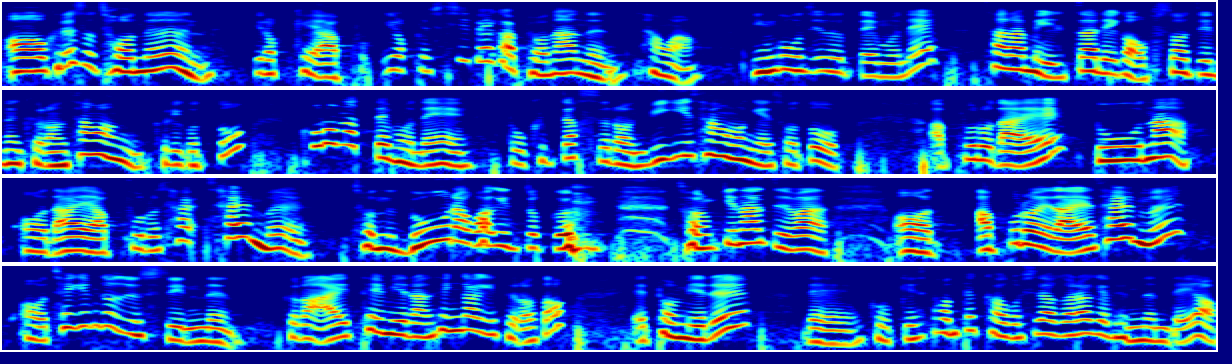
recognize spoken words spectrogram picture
어, 그래서 저는 이렇게 앞 이렇게 시대가 변하는 상황 인공지능 때문에 사람의 일자리가 없어지는 그런 상황 그리고 또 코로나 때문에 또 급작스러운 위기 상황에서도 앞으로 나의 노후나 어, 나의 앞으로 살, 삶을 저는 노후라고 하긴 조금 젊긴 하지만 어, 앞으로의 나의 삶을 어, 책임져 줄 수 있는 그런 아이템이란 생각이 들어서 애터미를 네 그렇게 선택하고 시작을 하게 됐는데요.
